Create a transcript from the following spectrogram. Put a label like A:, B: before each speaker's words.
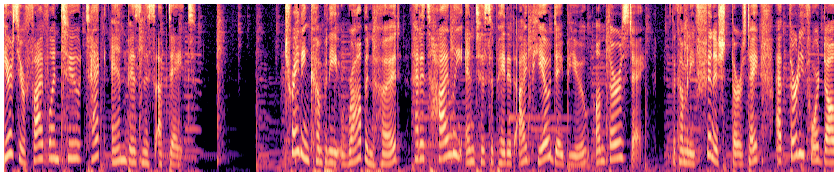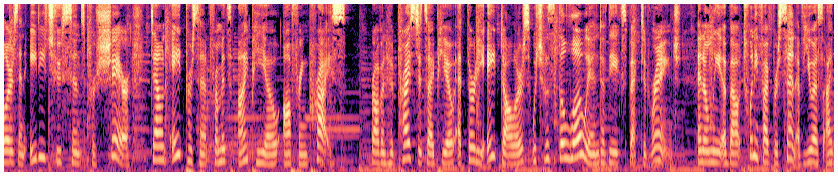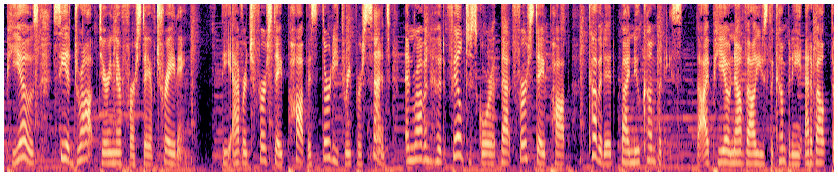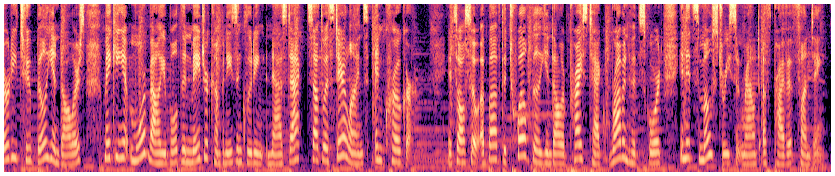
A: Here's your 512 Tech and Business Update. Trading company Robinhood had its highly anticipated IPO debut on Thursday. The company finished Thursday at $34.82 per share, down 8% from its IPO offering price. Robinhood priced its IPO at $38, which was the low end of the expected range, and only about 25% of U.S. IPOs see a drop during their first day of trading. The average first day pop is 33%, and Robinhood failed to score that first day pop coveted by new companies. The IPO now values the company at about $32 billion, making it more valuable than major companies including NASDAQ, Southwest Airlines, and Kroger. It's also above the $12 billion price tag Robinhood scored in its most recent round of private funding.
